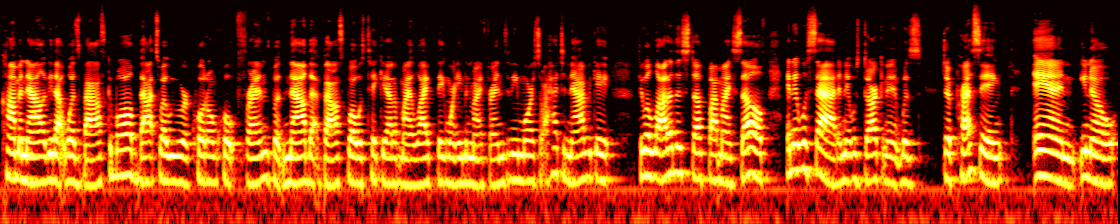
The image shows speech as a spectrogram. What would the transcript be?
commonality that was basketball, that's why we were quote unquote friends, but now that basketball was taken out of my life, they weren't even my friends anymore. So I had to navigate through a lot of this stuff by myself and it was sad and it was dark and it was depressing and, you know,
